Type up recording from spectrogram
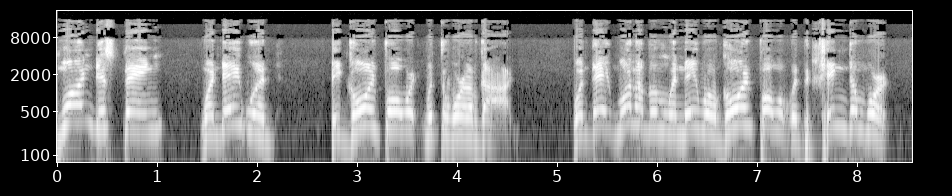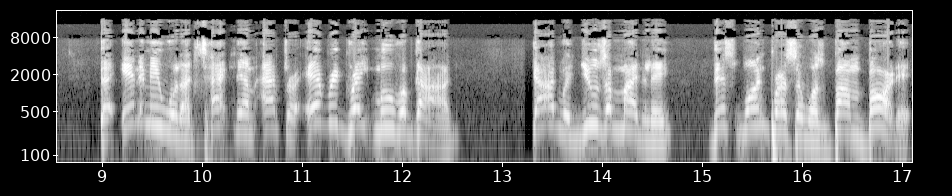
one, this thing, when they would be going forward with the word of God, when they, one of them, when they were going forward with the kingdom work, the enemy would attack them after every great move of God. God would use them mightily. This one person was bombarded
